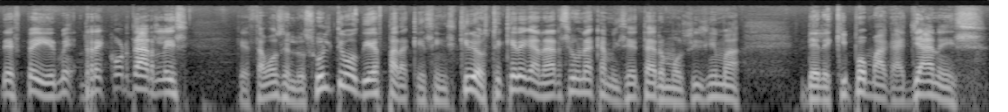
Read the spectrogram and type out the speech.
despedirme, recordarles que estamos en los últimos días para que se inscriba. Usted quiere ganarse una camiseta hermosísima del equipo Magallanes,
